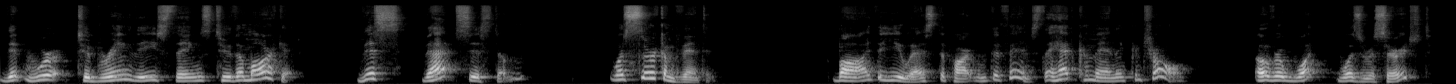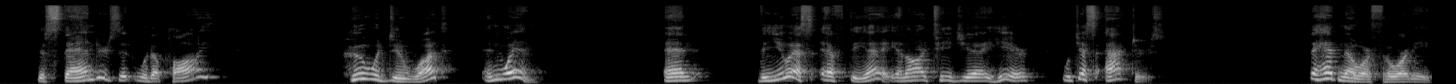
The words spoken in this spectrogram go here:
that worked to bring these things to the market. This that system was circumvented by the US Department of Defense. They had command and control over what was researched, the standards that would apply, who would do what, and when. And the US FDA and our TGA here were just actors. They had no authority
